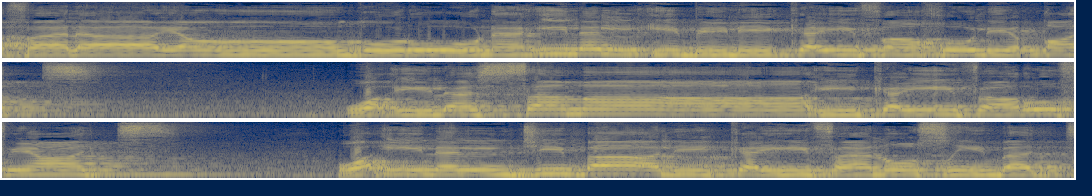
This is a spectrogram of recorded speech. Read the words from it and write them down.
أفلا ينظرون إلى الإبل كيف خلقت وإلى السماء كيف رفعت وإلى الجبال كيف نصبت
